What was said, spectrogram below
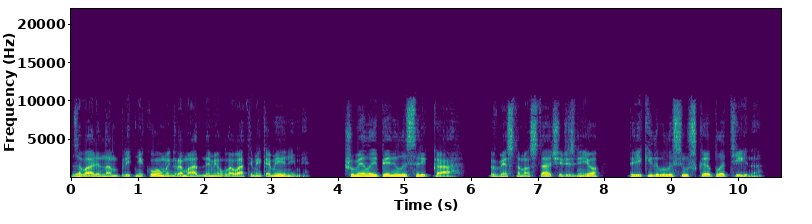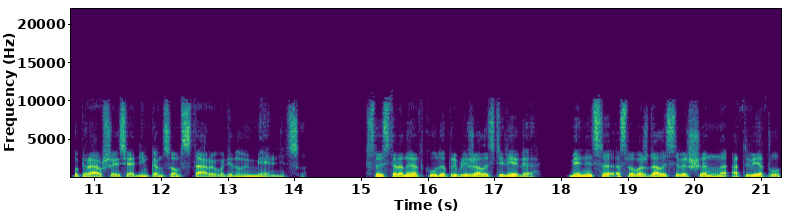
заваленным плетником и громадными угловатыми каменями, шумела и пенилась река. Вместо моста через нее перекидывалась узкая плотина, упиравшаяся одним концом в старую водяную мельницу — с той стороны, откуда приближалась телега, мельница освобождалась совершенно от ветл,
